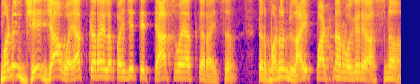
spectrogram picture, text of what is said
म्हणून जे ज्या वयात करायला पाहिजे ते त्याच वयात करायचं. तर म्हणून लाईफ पार्टनर वगैरे असणं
